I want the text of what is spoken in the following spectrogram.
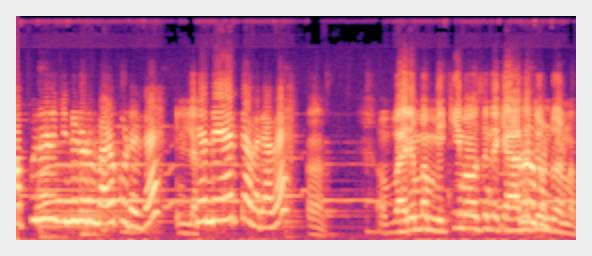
അപ്പനോടും ജിന്നിനോടും വഴക്കൂടരുതേ. ഞാൻ നേരത്തെ വരാവേ. വരുമ്പോ മിക്കി മൗസിന്റെ കാസറ്റ് കൊണ്ടുവരണം.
